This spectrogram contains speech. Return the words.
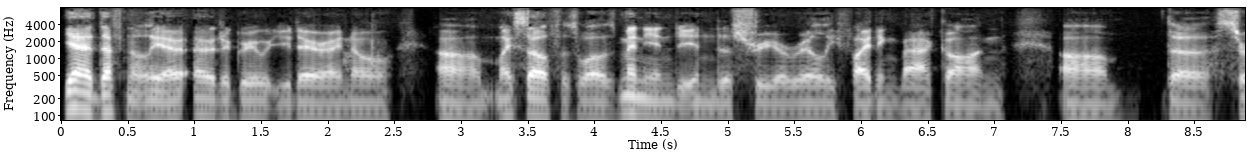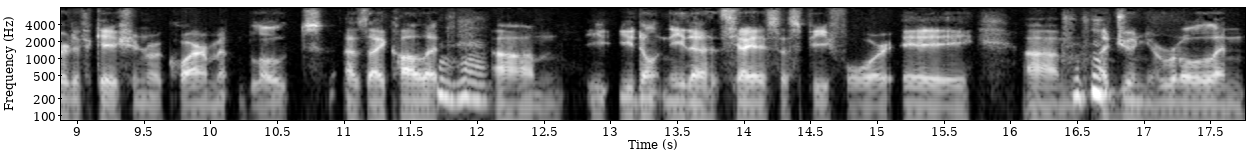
Yeah, definitely. I, I would agree with you there. I know um, myself as well as many in the industry are really fighting back on um, the certification requirement bloat, as I call it. Mhm. Um, you, you don't need a CISSP for a um, a junior role, and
